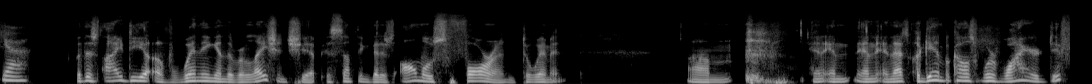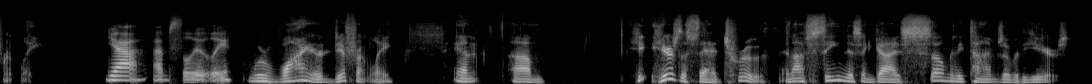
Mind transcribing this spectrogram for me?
Yeah. But this idea of winning in the relationship is something that is almost foreign to women. Um, and, and, and, and that's again because we're wired differently. Yeah. Absolutely. We're wired differently. And um, he- here's the sad truth. And I've seen this in guys so many times over the years.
